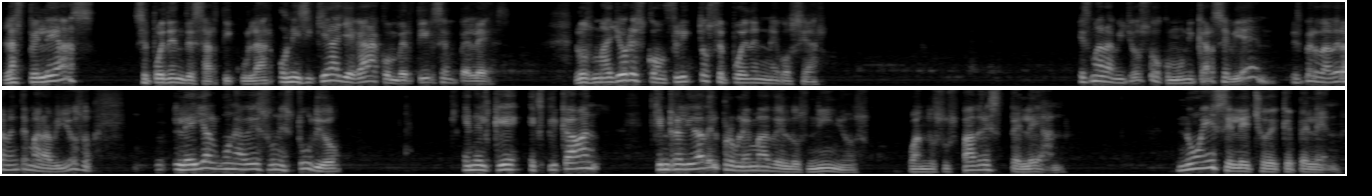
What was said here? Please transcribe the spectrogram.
Las peleas se pueden desarticular o ni siquiera llegar a convertirse en peleas. Los mayores conflictos se pueden negociar. Es maravilloso comunicarse bien, es verdaderamente maravilloso. Leí alguna vez un estudio en el que explicaban que en realidad el problema de los niños cuando sus padres pelean no es el hecho de que peleen,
